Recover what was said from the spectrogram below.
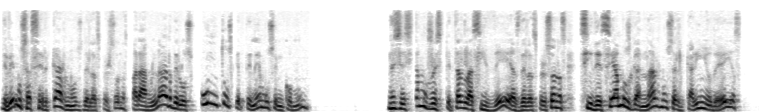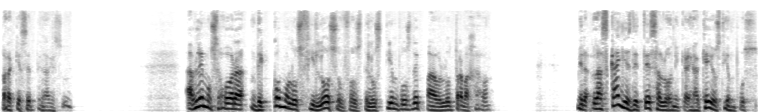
Debemos acercarnos de las personas para hablar de los puntos que tenemos en común. Necesitamos respetar las ideas de las personas si deseamos ganarnos el cariño de ellas para que acepten a Jesús. Hablemos ahora de cómo los filósofos de los tiempos de Pablo trabajaban. Mira, las calles de Tesalónica en aquellos tiempos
